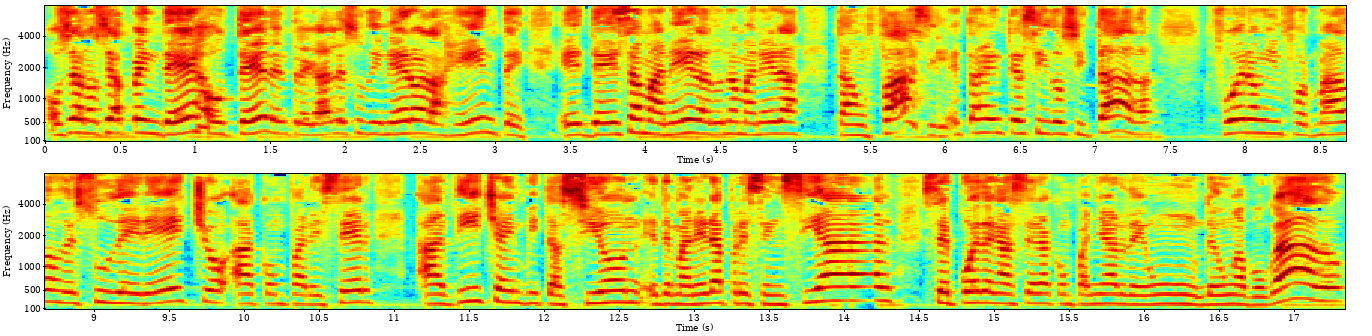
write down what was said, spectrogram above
O sea, no sea pendejo usted de entregarle su dinero a la gente eh, de esa manera, de una manera tan fácil. Esta gente ha sido citada, fueron informados de su derecho a comparecer a dicha invitación eh, de manera presencial, se pueden hacer acompañar de un, de un abogado,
